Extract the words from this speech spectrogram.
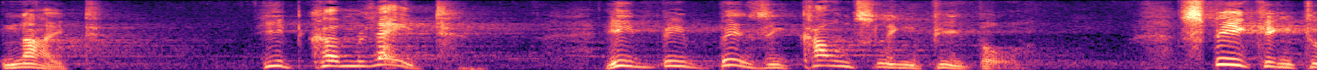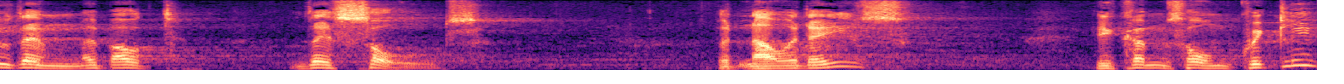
night, he'd come late. He'd be busy counseling people, speaking to them about their souls. But nowadays, he comes home quickly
